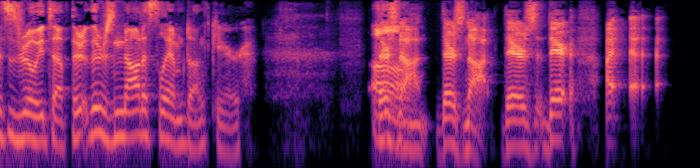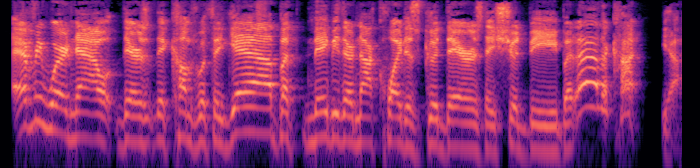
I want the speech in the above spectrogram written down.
This is really tough. There, there's not a slam dunk here. There's um, not. There's not. There's there. I, everywhere now there's it comes with a yeah, but maybe they're not quite as good there as they should be. But uh, they're kind yeah,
